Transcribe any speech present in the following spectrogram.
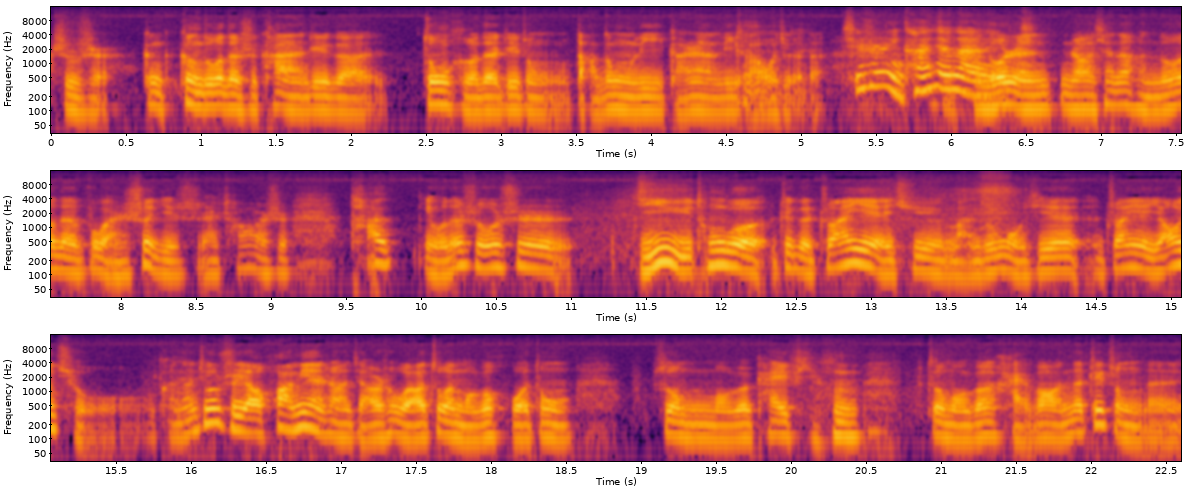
是不是，更更多的是看这个综合的这种打动力、感染力吧。我觉得。其实你看现在很多人，你知道现在很多的不管是设计师还是插画师，他有的时候是急于通过这个专业去满足某些专业要求，可能就是要画面上，假如说我要做某个活动，做某个开屏，做某个海报，那这种的，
